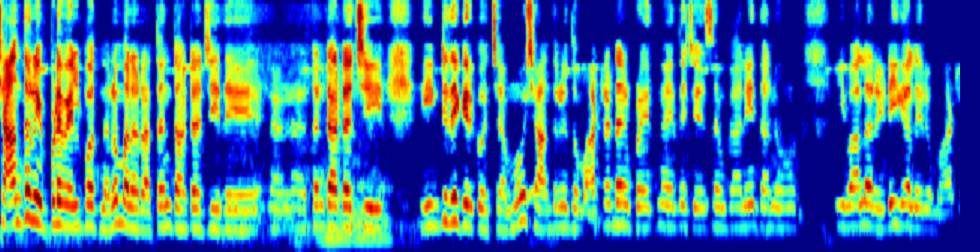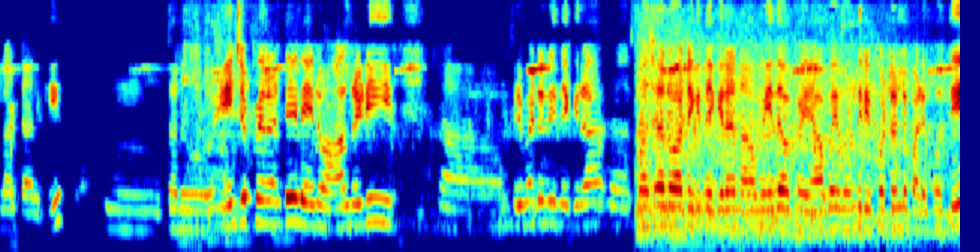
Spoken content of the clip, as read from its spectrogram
శాంతను ఇప్పుడే వెళ్ళిపోతున్నారు. మన రతన్ టాటాజీదే రతన్ టాటాజీ ఇంటి దగ్గరికి వచ్చాము. శాంతనుతో మాట్లాడడానికి ప్రయత్నం అయితే చేసాం కానీ తను ఇవాళ రెడీగా లేరు మాట్లాడడానికి. తను ఏం చెప్పారంటే నేను ఆల్రెడీ క్రిమటరీ దగ్గర శ్మశాన వాటికి దగ్గర నా మీద ఒక యాభై మంది రిపోర్టర్లు పడిపోతే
